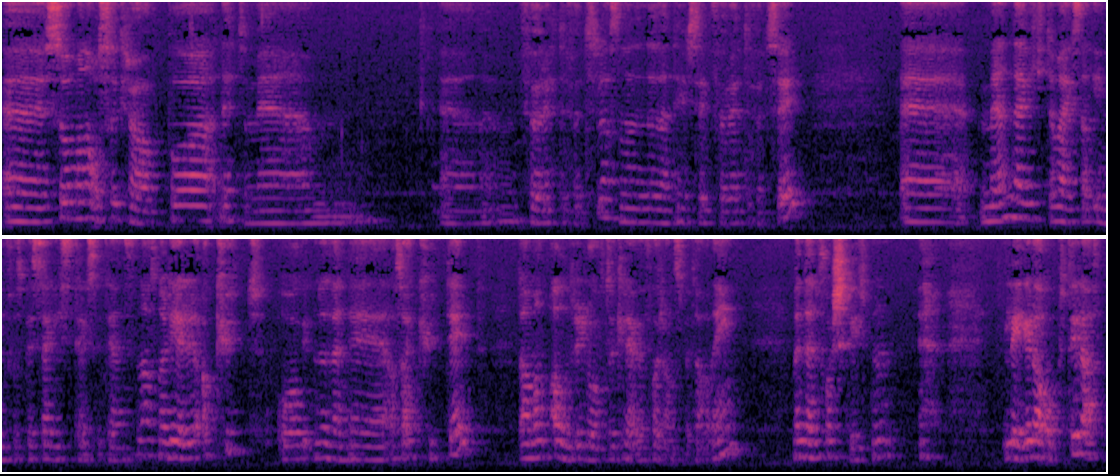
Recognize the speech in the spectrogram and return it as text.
Eh, så man har også krav på dette med eh, før og etter fødsel, altså nødvendig helsehjelp før og etter fødsel. Eh, men det er viktig å merke seg at innenfor spesialisthelsetjenesten, altså når det gjelder akutt og nødvendig, altså akutthjelp, da har man aldri lov til å kreve forhåndsbetaling. Men den forskriften legger da opp til at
